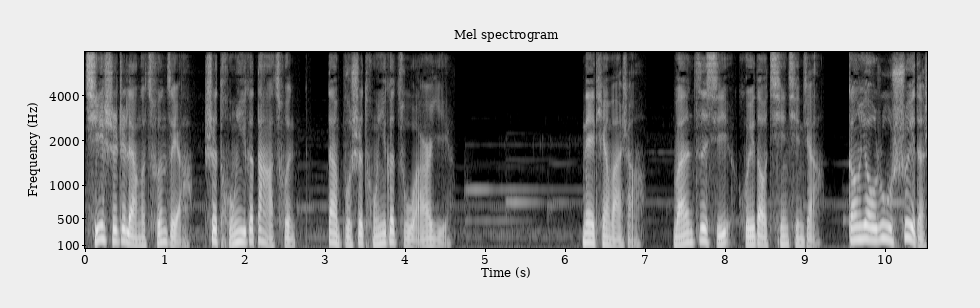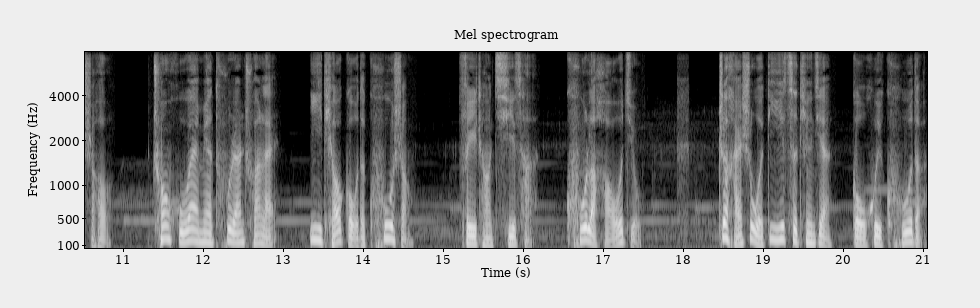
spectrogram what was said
其实这两个村子呀，是同一个大村，但不是同一个组而已。那天晚上晚自习回到亲戚家，刚要入睡的时候，窗户外面突然传来一条狗的哭声，非常凄惨，哭了好久。这还是我第一次听见狗会哭的。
